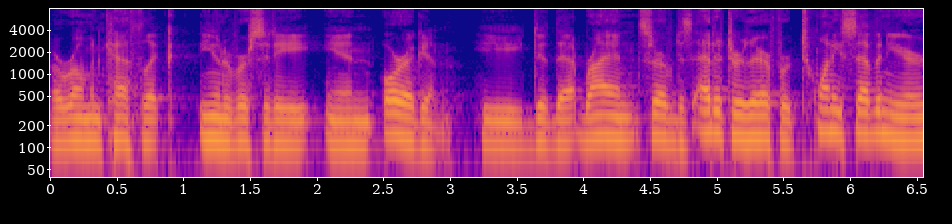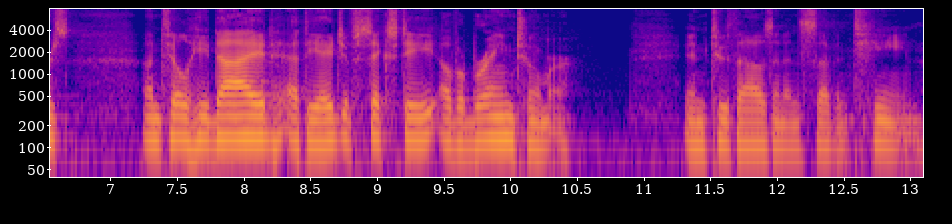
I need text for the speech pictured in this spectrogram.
a Roman Catholic university in Oregon. He did that. Brian served as editor there for 27 years until he died at the age of 60 of a brain tumor in 2017.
